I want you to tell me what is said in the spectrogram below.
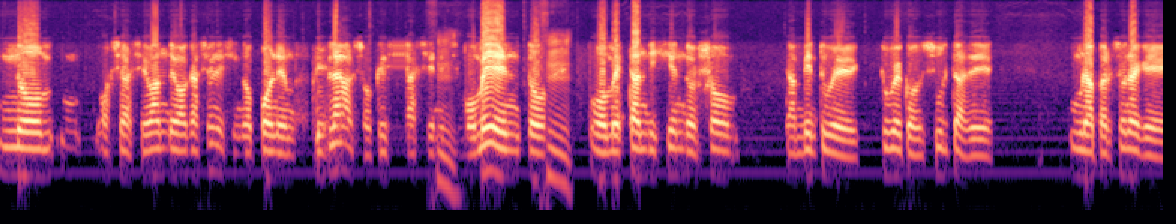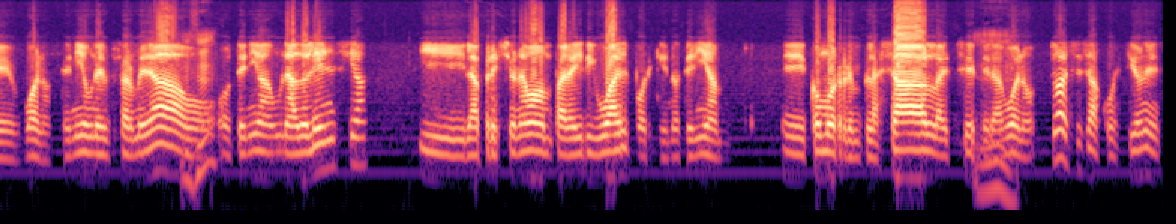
no, o sea, se van de vacaciones y no ponen plazo, qué se hace en mm. ese momento, mm. o me están diciendo yo, también tuve, tuve consultas de una persona que, bueno, tenía una enfermedad o, tenía una dolencia y la presionaban para ir igual porque no tenían eh, cómo reemplazarla, etcétera. Mm. Bueno, todas esas cuestiones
